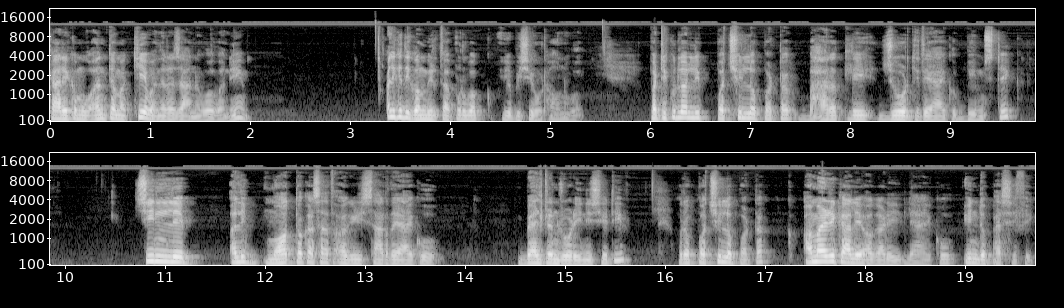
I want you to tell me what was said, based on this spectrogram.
कार्यक्रमको अन्त्यमा के भनेर जानुभयो भने अलिकति गम्भीरतापूर्वक यो विषय उठाउनुभयो। पर्टिकुलरली पछिल्लो पटक भारतले जोड दिँदै आएको बिमस्टेक चिनले अलिक महत्त्वका साथ अघि सार्दै आएको बेल्ट एन्ड रोड इनिसिएटिभ र पछिल्लो पटक अमेरिकाले अगाडि ल्याएको इन्डो पेसिफिक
